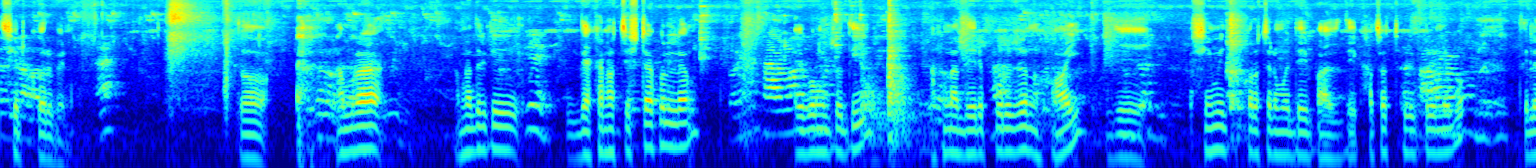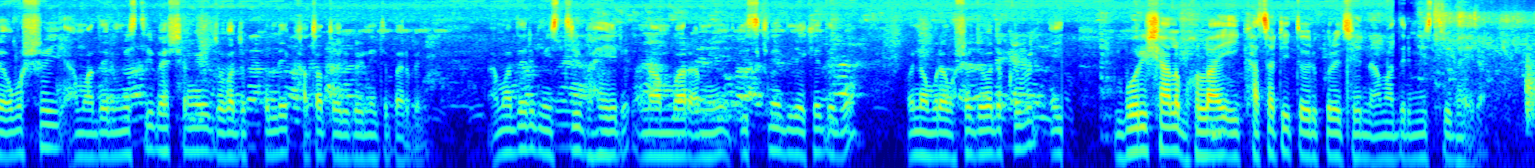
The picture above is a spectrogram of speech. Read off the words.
সেট করবেন। তো আমরা, আপনাদেরকে দেখানোর চেষ্টা করলাম এবং যদি আপনাদের প্রয়োজন হয় যে সীমিত খরচের মধ্যে বাঁশ দিয়ে খাঁচা তৈরি করে নেব, তাহলে অবশ্যই আমাদের মিস্ত্রি ভাইয়ের সঙ্গে যোগাযোগ করলে খাঁচা তৈরি করে নিতে পারবেন। আমাদের মিস্ত্রি ভাইয়ের নাম্বার আমি স্ক্রিনে দিয়ে রেখে দেবো। ওই নম্বরে অবশ্যই যোগাযোগ করবেন। এই বরিশাল ভোলায় এই খাঁচাটি তৈরি করেছেন আমাদের মিস্ত্রি ভাইরা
